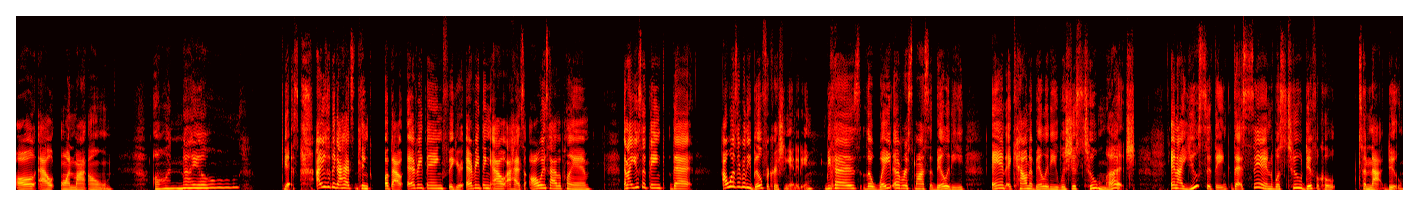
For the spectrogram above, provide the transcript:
all out on my own. On my own. Yes, I used to think I had to think about everything, figure everything out. I had to always have a plan. And I used to think that I wasn't really built for Christianity because the weight of responsibility and accountability was just too much. And I used to think that sin was too difficult to not do.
